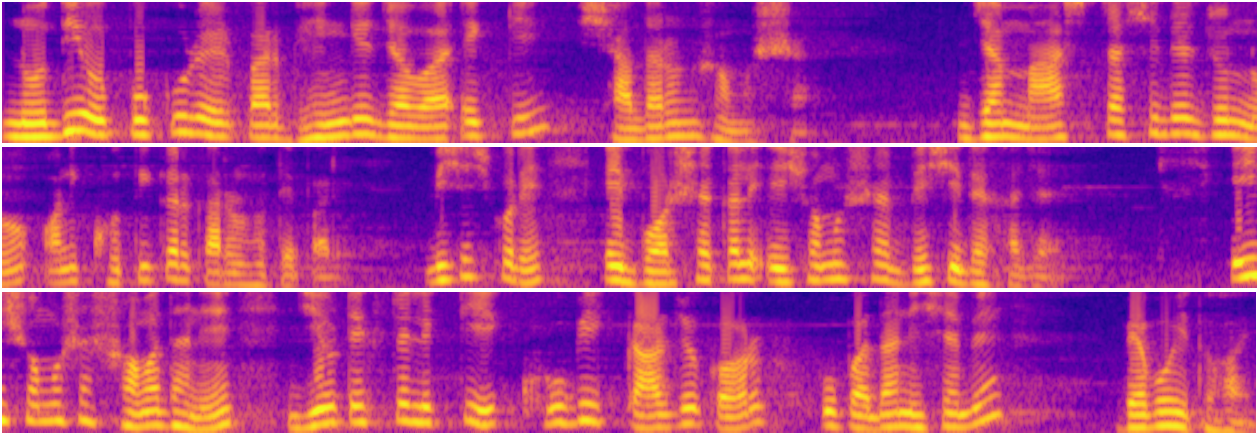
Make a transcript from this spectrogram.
নদী ও পুকুরের পার ভেঙে যাওয়া একটি সাধারণ সমস্যা, যা মাছ চাষিদের জন্য অনেক ক্ষতিকর কারণ হতে পারে। বিশেষ করে এই বর্ষাকালে এই সমস্যা বেশি দেখা যায়। এই সমস্যার সমাধানে জিও টেক্সটাইল একটি খুবই কার্যকর উপাদান হিসেবে ব্যবহৃত হয়।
